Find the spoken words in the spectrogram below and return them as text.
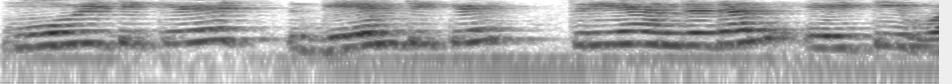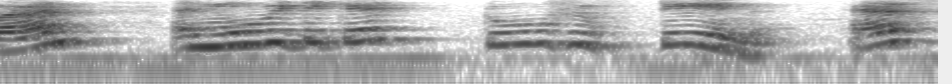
Movie tickets game ticket 381 and movie ticket 215 s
